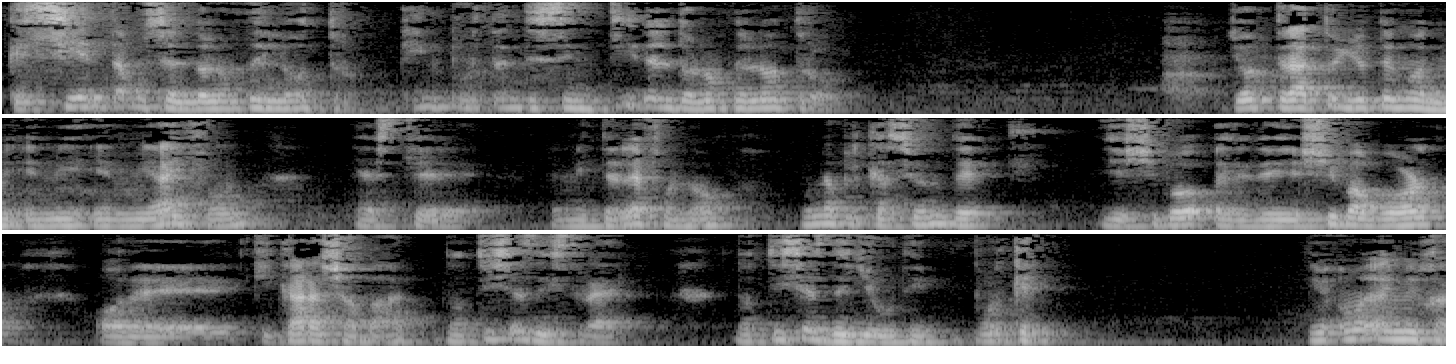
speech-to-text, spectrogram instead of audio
Que sientamos el dolor del otro. Qué importante sentir el dolor del otro. Yo trato, yo tengo en mi, iPhone, este, en mi teléfono una aplicación de Yeshiva, eh, de Yeshiva World o de Kikara Shabbat, noticias de Israel, noticias de Yehudi. ¿Por qué? Y me dijo,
